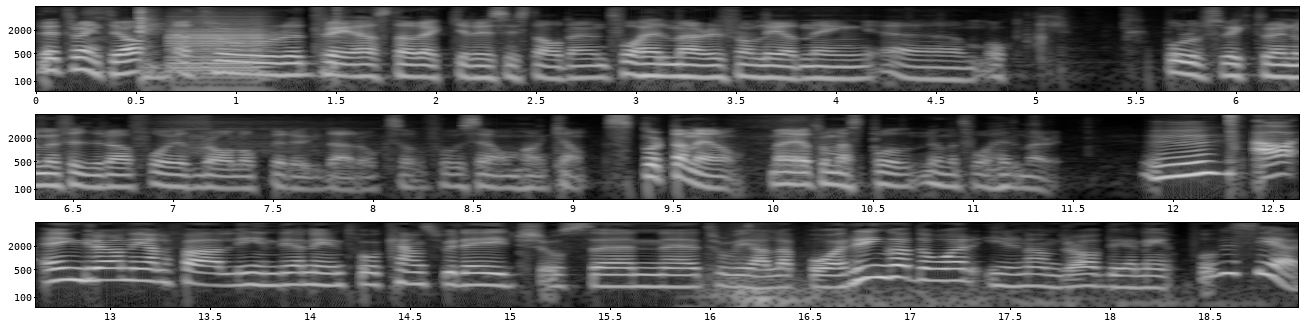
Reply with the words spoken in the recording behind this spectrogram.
Det tror inte jag. Jag tror tre hästar räcker i sista avdelningen. Två Hail Mary från ledning eh, och Borups Victory nummer fyra får ju ett bra lopp i rygg där också. Får vi se om han kan spurta ner dem. Men jag tror mest på nummer två Hail Mary. Mm. Ja, en grön i alla fall i inledningen, två Counts with Age och sen eh, tror vi alla på Ringo Ador i den andra avdelningen. Får vi se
